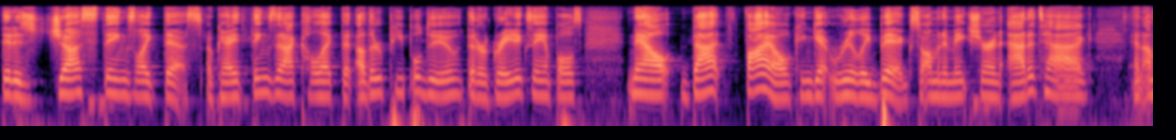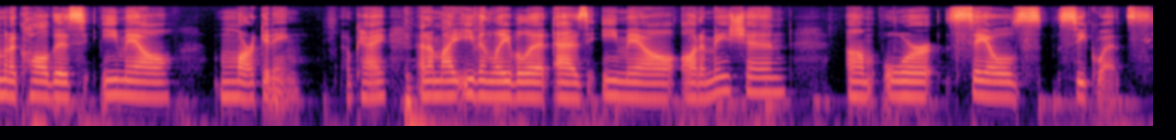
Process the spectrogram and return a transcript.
that is just things like this, okay? Things that I collect that other people do that are great examples. Now, that file can get really big. So I'm going to make sure and add a tag and I'm going to call this email marketing, okay? And I might even label it as email automation um, or sales sequence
